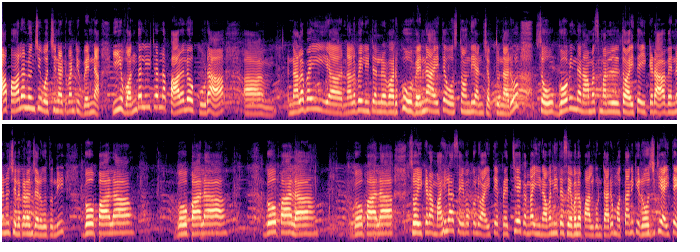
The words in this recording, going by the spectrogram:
ఆ పాల నుంచి వచ్చినటువంటి వెన్న. ఈ వంద లీటర్ల పాలలో కూడా కూడా నలభై నలభై లీటర్ల వరకు వెన్న అయితే వస్తోంది అని చెప్తున్నారు. సో గోవింద నామస్మరణలతో అయితే ఇక్కడ వెన్నను చిలకడం జరుగుతుంది. గోపాల గోపాల గోపాల. గోపాల. సో ఇక్కడ మహిళా సేవకులు అయితే ప్రత్యేకంగా ఈ నవనీత సేవలో పాల్గొంటారు. మొత్తానికి రోజుకి అయితే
